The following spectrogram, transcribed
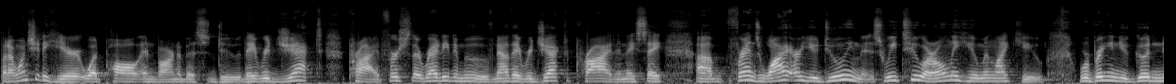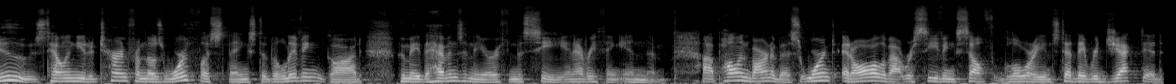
But I want you to hear what Paul and Barnabas do. They reject pride. First, they're ready to move. Now they reject pride and they say, uh, Friends, why are you doing this? We too are only human like you. We're bringing you good news, telling you to turn from those worthless things to the living God who made the heavens and the earth and the sea and everything in them. Uh, Paul and Barnabas weren't at all about receiving self glory. Instead, they rejected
